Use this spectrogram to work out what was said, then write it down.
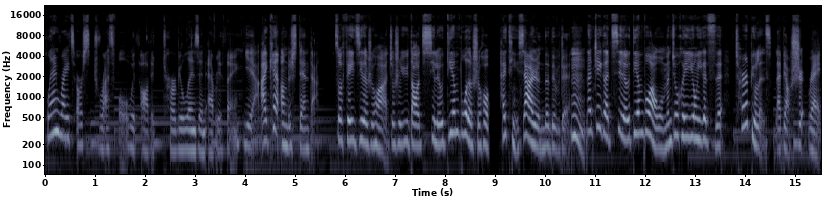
plane rides are stressful with all the turbulence and everything. Yeah, I can't understand that. 坐飞机的时候啊，就是遇到气流颠簸的时候，还挺吓人的，对不对？嗯，那这个气流颠簸啊，我们就可以用一个词 turbulence 来表示，right?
